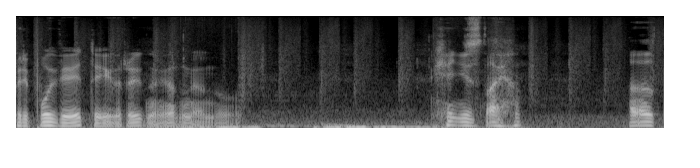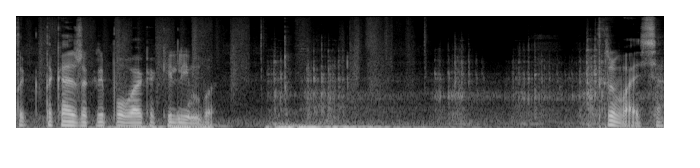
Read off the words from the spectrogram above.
При этой игры, наверное, ну... Я не знаю. Она так, такая же криповая, как и Лимба. Открывайся.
